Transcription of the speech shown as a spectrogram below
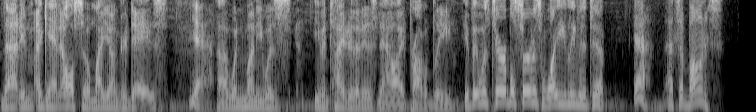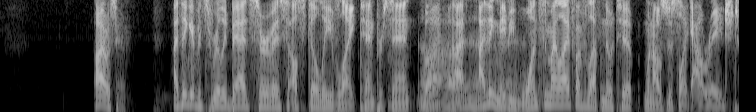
that in again also my younger days yeah, uh, when money was even tighter than it is now, I probably if it was terrible service, why are you leaving a tip? yeah, that's a bonus. I was him. I think if it's really bad service, I'll still leave like ten percent. But Uh, I, I think maybe once in my life I've left no tip when I was just like outraged.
